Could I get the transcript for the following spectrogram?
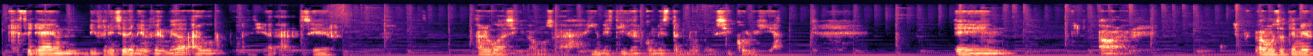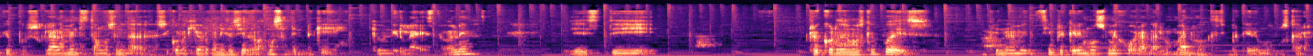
¿Qué sería en diferencia de la enfermedad? Algo que potenciara al ser algo así vamos a investigar con esta nueva psicología. Em, ahora, vamos a tener que, pues claramente estamos en la psicología organizacional, vamos a tener que, unirla a esta, ¿vale? Este, recordemos que pues finalmente siempre queremos mejorar al humano, siempre queremos buscar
